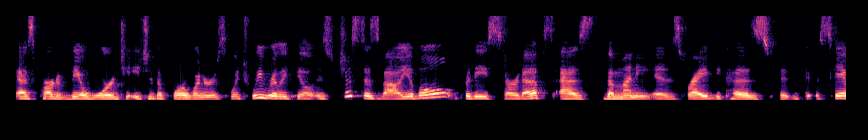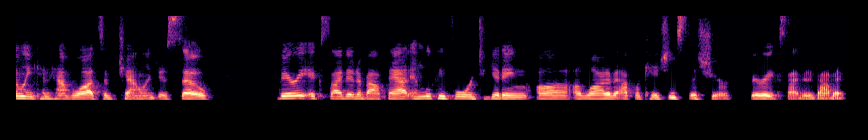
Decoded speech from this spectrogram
as part of the award to each of the four winners, which we really feel is just as valuable for these startups as the money is, right? Because it, scaling can have lots of challenges. So, very excited about that and looking forward to getting uh, a lot of applications this year. Very excited about it.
